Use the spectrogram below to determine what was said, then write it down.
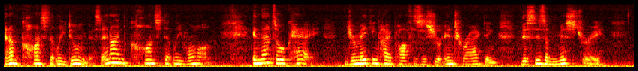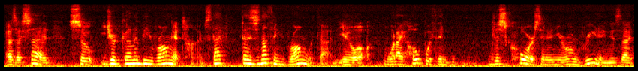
and I'm constantly doing this, and I'm constantly wrong. And that's okay. You're making hypotheses, you're interacting. This is a mystery, as I said, so you're going to be wrong at times. That there's nothing wrong with that. You know, what I hope within this course and in your own reading is that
